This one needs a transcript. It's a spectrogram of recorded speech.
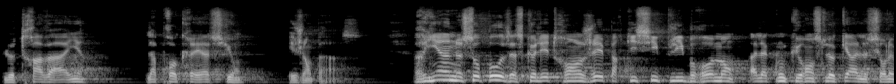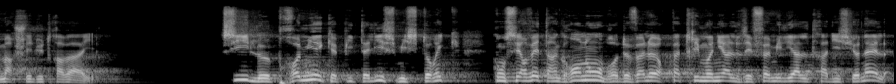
le travail, la procréation, et j'en passe. Rien ne s'oppose à ce que l'étranger participe librement à la concurrence locale sur le marché du travail. Si le premier capitalisme historique conservait un grand nombre de valeurs patrimoniales et familiales traditionnelles,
